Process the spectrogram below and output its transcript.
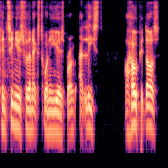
continues for the next 20 years, bro, at least. I hope it does.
